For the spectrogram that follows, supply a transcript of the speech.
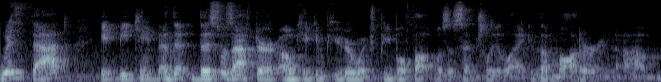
with that, it became. And th- this was after OK Computer, which people thought was essentially like the modern. Um,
